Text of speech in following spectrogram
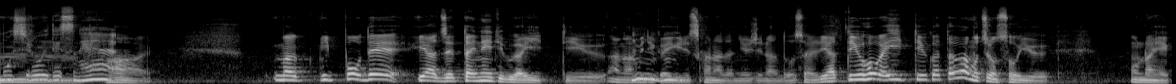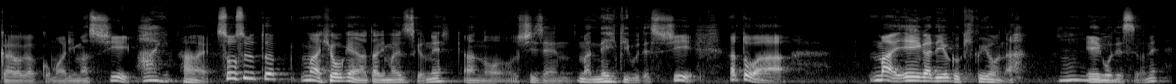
面白いですね、はいまあ、一方でいや絶対ネイティブがいいっていうあのアメリカ、イギリスカナダニュージーランドオーストラリアっていう方がいいっていう方はもちろんそういうオンライン英会話学校もありますし、はい。はい、そうすると、まあ、表現は当たり前ですけどね。あの自然、まあ、ネイティブですしあとは、まあ、映画でよく聞くような英語ですよね。うん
